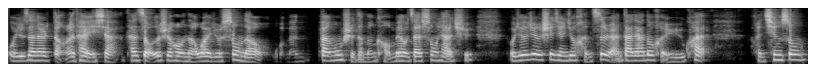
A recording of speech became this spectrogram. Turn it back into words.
我就在那儿等了他一下。他走的时候呢，我也就送到我们办公室的门口，没有再送下去。我觉得这个事情就很自然，大家都很愉快、很轻松，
